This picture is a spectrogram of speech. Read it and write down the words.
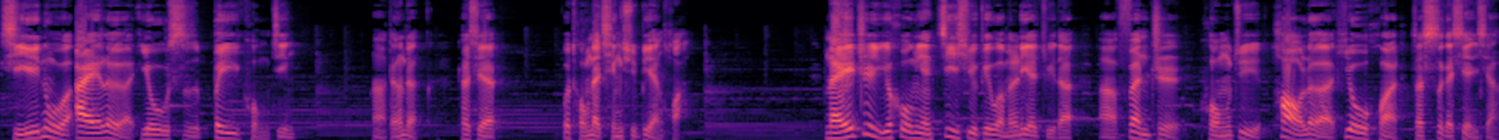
喜怒哀乐、忧思悲恐惊啊等等这些不同的情绪变化，乃至于后面继续给我们列举的啊愤志、恐惧、好乐、忧患这四个现象，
